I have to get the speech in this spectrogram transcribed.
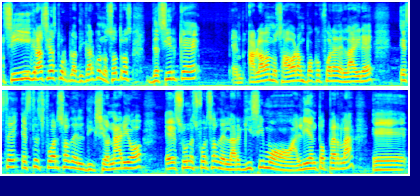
Sí, gracias por platicar con nosotros. Decir que em, hablábamos ahora un poco fuera del aire. Este, este esfuerzo del diccionario es un esfuerzo de larguísimo aliento, Perla. Eh,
